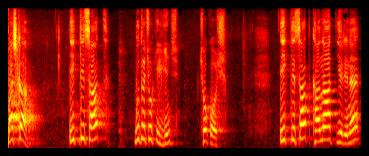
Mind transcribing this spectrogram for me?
Başka. İktisat. Bu da çok ilginç. Çok hoş. İktisat kanaat yerine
